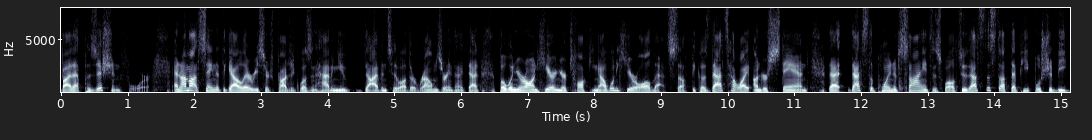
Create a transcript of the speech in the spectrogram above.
by that position for. And I'm not saying that the Galileo Research Project wasn't having you dive into other realms or anything like that, but when you're on here and you're talking, I want to hear all that stuff because that's how I understand that that's the point of science as well too. That's the stuff that people should be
